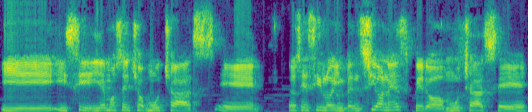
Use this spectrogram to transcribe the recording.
Y, sí, hemos hecho muchas, eh, no sé decirlo invenciones, pero muchas, eh,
